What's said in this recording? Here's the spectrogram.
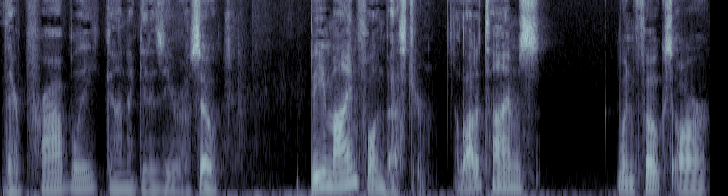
they're probably gonna get a zero. So be mindful, investor. A lot of times when folks are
